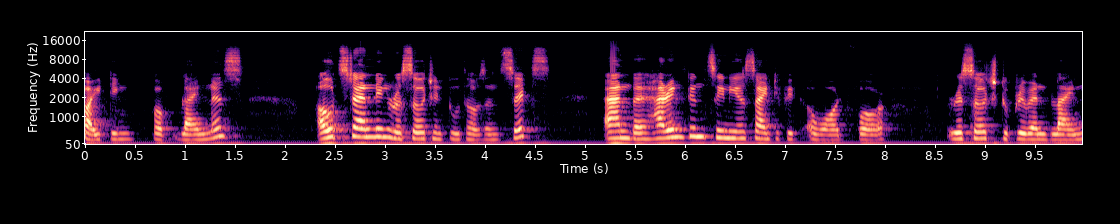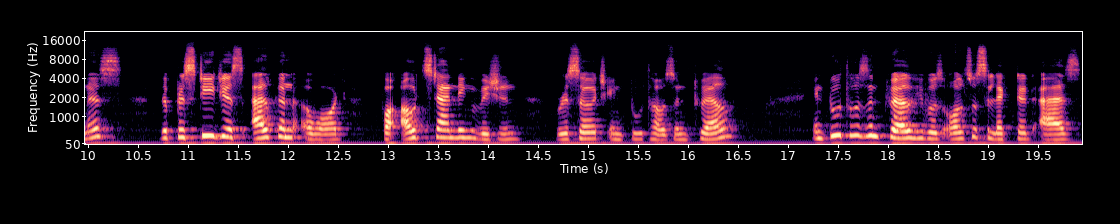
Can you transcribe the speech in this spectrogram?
Fighting for Blindness, Outstanding Research in 2006, and the Harrington Senior Scientific Award for Research to Prevent Blindness, the prestigious Alcon Award for Outstanding Vision Research in 2012. In 2012, he was also selected as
